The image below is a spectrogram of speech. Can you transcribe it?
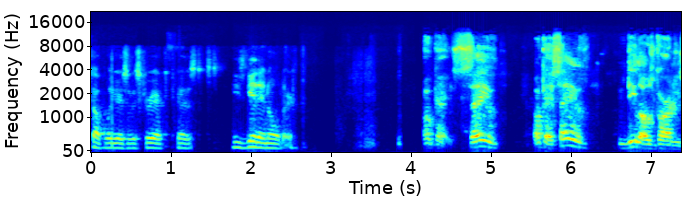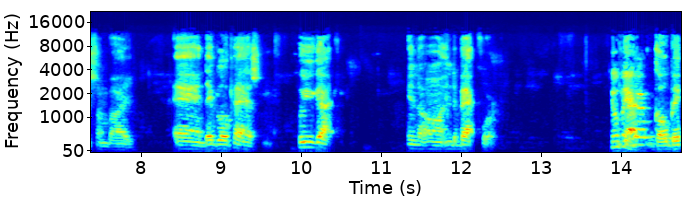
couple of years of his career because he's getting older. Okay, save. Okay, save. D'Lo's guarding somebody, and they blow past him. Who you got in the uh, in the backcourt? Gobert. Gobert.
